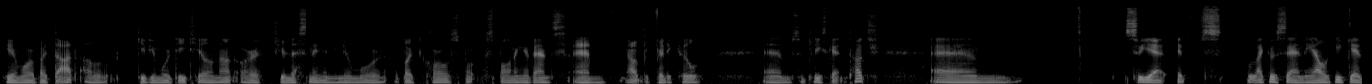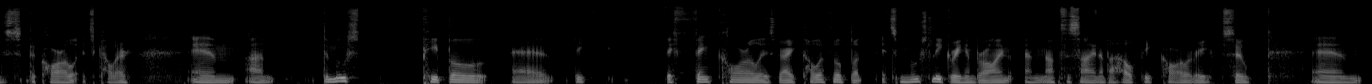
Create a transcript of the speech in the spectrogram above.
hear more about that, I'll give you more detail on that. Or if you're listening and you know more about coral sp- spawning events, um, that would be pretty cool. Um, so please get in touch. Um, so yeah, it's like I was saying, the algae gives the coral its color, um, and the most people uh, they, they think coral is very colourful, but it's mostly green and brown, and that's a sign of a healthy coral reef. So, um,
